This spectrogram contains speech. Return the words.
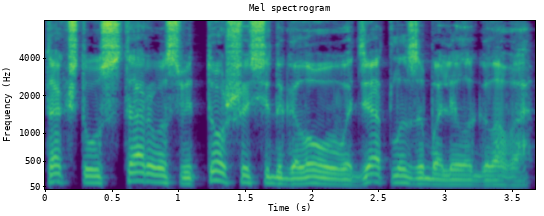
Так что у старого святоши седоголового дятла заболела голова.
